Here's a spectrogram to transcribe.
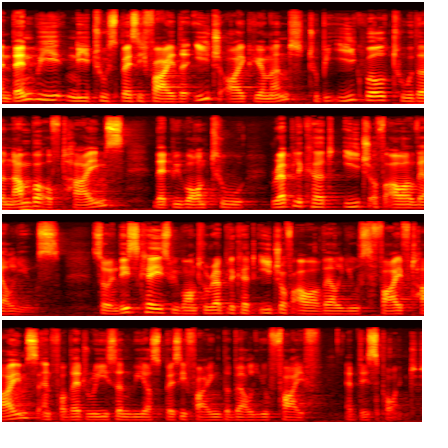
And then we need to specify the each argument to be equal to the number of times that we want to replicate each of our values. So in this case, we want to replicate each of our values five times, and for that reason, we are specifying the value five at this point.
